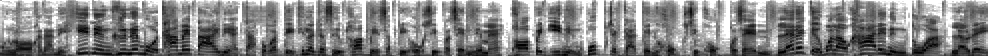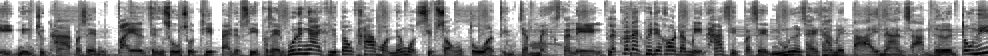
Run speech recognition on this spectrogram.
มึงรอขนาดนี้อีหนึ่งคือในโหมดถ้าไม่ตายเนี่ยจากปกติที่เราจะสืบทอดเบสสปีด60%ใช่ไหมพอเป็น E1 ปุ๊บจะกลายเป็น 66%และถ้าเกิดว่าเราฆ่าได้ 1 ตัว เราได้อีก 1.5%ไปจนถึงสูงสุดที่ 84%พูดง่ายๆคือต้องฆ่ามอนทั้งหมด 12 ตัวถึงจะแม็กซ์นั่นเอง แล้วก็ได้คริติคอลดาเมจ50%เมื่อใช้ท่าไม่ตายนาน 3 เทิน ตรงนี้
